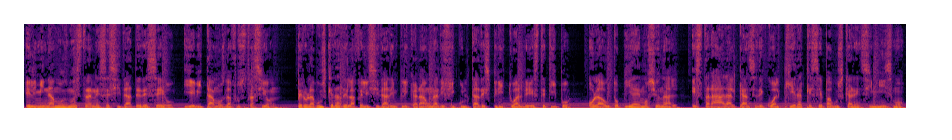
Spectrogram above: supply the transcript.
Eliminamos nuestra necesidad de deseo y evitamos la frustración. Pero la búsqueda de la felicidad implicará una dificultad espiritual de este tipo, o la utopía emocional estará al alcance de cualquiera que sepa buscar en sí mismo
